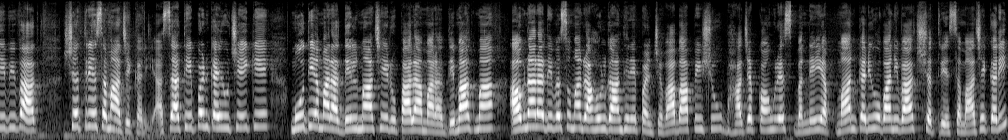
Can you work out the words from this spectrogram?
તેવી વાત ક્ષત્રિય સમાજે કરી. આ સાથે પણ કહ્યું છે કે મોદી અમારા દિલમાં છે, રૂપાલા અમારા દિમાગમાં. આવનારા દિવસોમાં રાહુલ ગાંધીને પણ જવાબ આપીશું. ભાજપ, કોંગ્રેસ બંનેએ અપમાન કર્યું હોવાની વાત ક્ષત્રિય સમાજે કરી.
